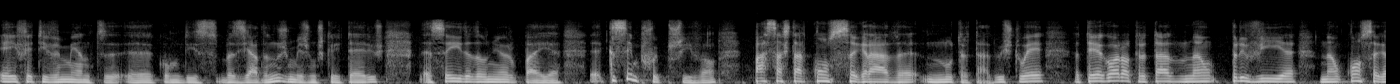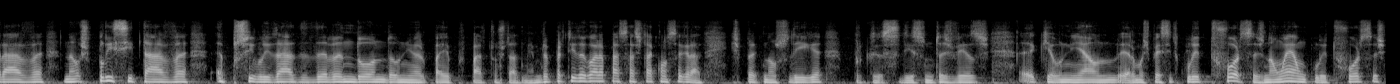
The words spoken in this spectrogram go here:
é efetivamente, como disse, baseada nos mesmos critérios. A saída da União Europeia, que sempre foi possível, passa a estar consagrada no tratado. Isto é, até agora o tratado não previa, não consagrava, não explicitava a possibilidade de abandono da União Europeia por parte de um Estado-membro. A partir de agora passa a estar consagrado. Isto para que não se diga, porque se disse muitas vezes que a União era uma espécie de colete de forças. Não é um colete de forças.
